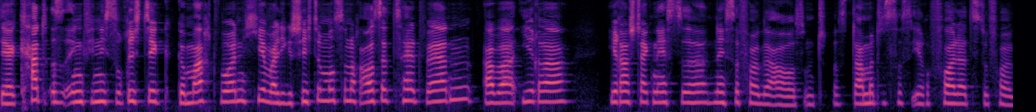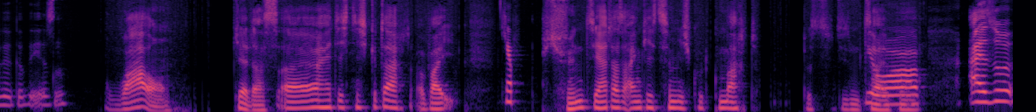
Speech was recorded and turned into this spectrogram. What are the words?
der Cut ist irgendwie nicht so richtig gemacht worden hier, weil die Geschichte musste noch auserzählt werden. Aber Ira, Ira steigt nächste, nächste Folge aus und das, damit ist das ihre vorletzte Folge gewesen. Wow. Ja, das äh, hätte ich nicht gedacht. Aber Ja. ich finde, sie hat das eigentlich ziemlich gut gemacht. Bis zu diesem Ja, Zeitpunkt. Also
